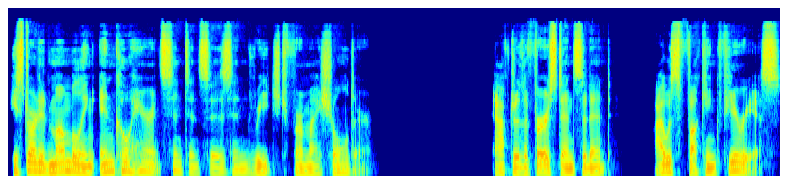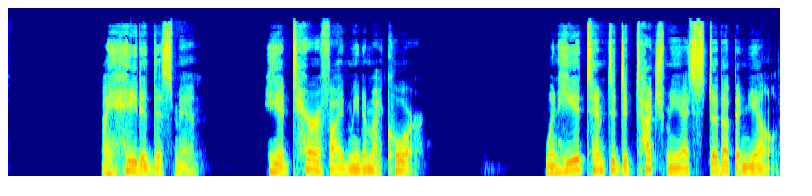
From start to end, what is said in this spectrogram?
he started mumbling incoherent sentences and reached for my shoulder. After the first incident, I was fucking furious. I hated this man. He had terrified me to my core. When he attempted to touch me, I stood up and yelled,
